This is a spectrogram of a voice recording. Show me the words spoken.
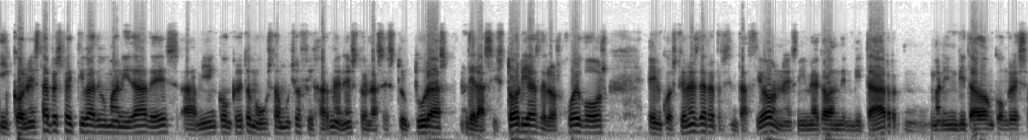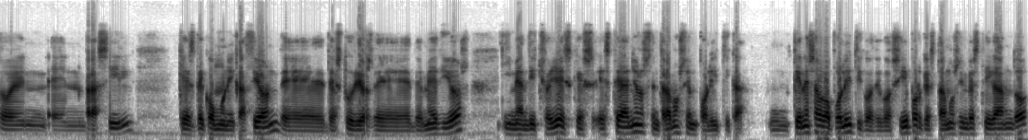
Y con esta perspectiva de humanidades, a mí en concreto me gusta mucho fijarme en esto, en las estructuras de las historias, de los juegos, en cuestiones de representaciones. A mí me acaban de invitar, me han invitado a un congreso en, en Brasil que es de comunicación, de, de estudios de, de, medios, y me han dicho, oye, es que este año nos centramos en política. ¿Tienes algo político? Digo, sí, porque estamos investigando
